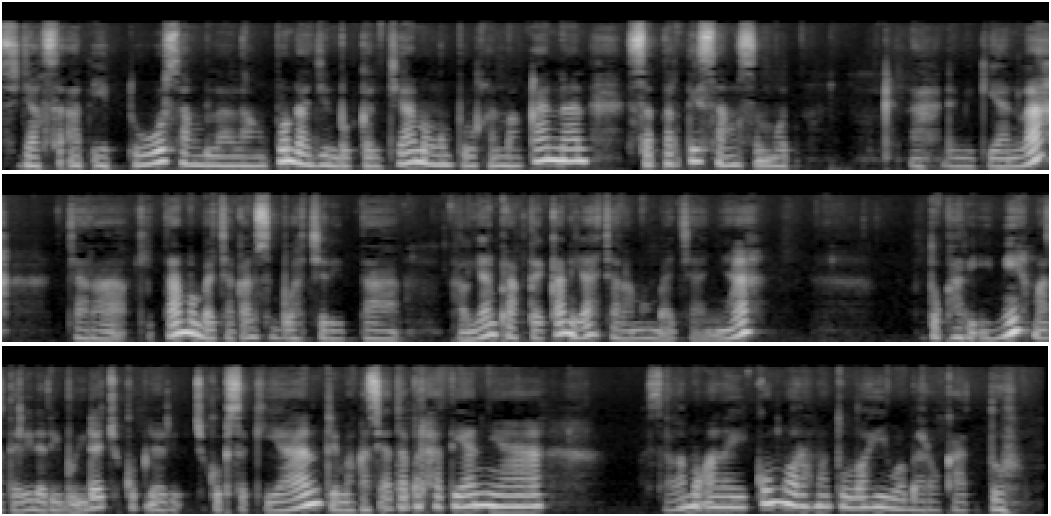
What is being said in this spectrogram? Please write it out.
Sejak saat itu, sang belalang pun rajin bekerja mengumpulkan makanan seperti sang semut. Nah, demikianlah cara kita membacakan sebuah cerita. Kalian praktekkan ya cara membacanya. Untuk hari ini materi dari Bu Ida cukup dari cukup sekian. Terima kasih atas perhatiannya. Assalamualaikum warahmatullahi wabarakatuh.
